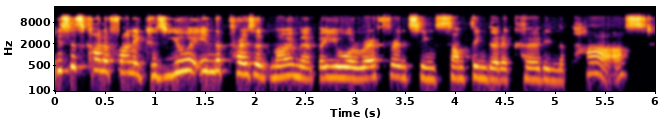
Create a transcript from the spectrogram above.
this is kind of funny because you are in the present moment, but you are referencing something that occurred in the past.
